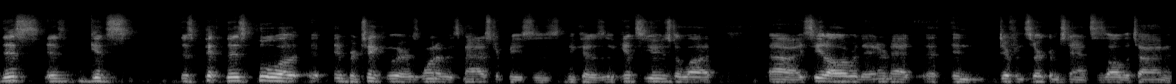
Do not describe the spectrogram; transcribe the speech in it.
this is gets this this pool in particular is one of his masterpieces because it gets used a lot. Uh, I see it all over the internet in different circumstances all the time.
